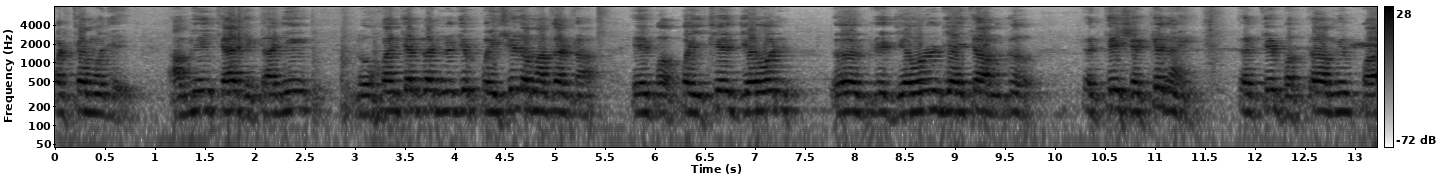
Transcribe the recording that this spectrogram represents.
पट्ट्यामध्ये आम्ही त्या ठिकाणी लोकांच्याकडनं जे पैसे जमा करणार हे पैसे जेवण जेवण द्यायचं आमचं तर ते शक्य नाही तर ते फक्त आम्ही प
